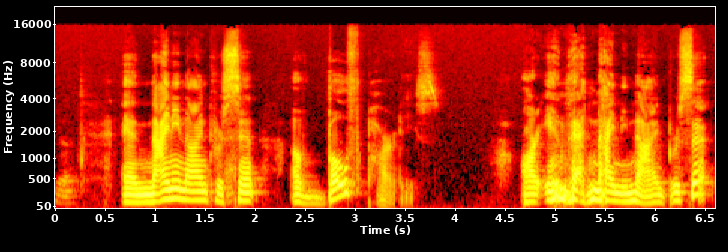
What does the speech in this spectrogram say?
Yeah. And 99% of both parties are in that 99%.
